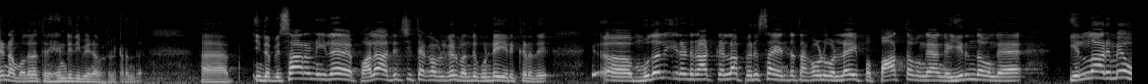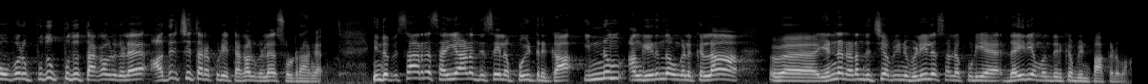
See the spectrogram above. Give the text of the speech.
நான் முதல்ல திரு ஹென்றி திபேன் அவர்கள்ட்ட இருந்து. இந்த விசாரணையில் பல அதிர்ச்சி தகவல்கள் வந்து கொண்டே இருக்கிறது. முதல் இரண்டு நாட்கள்லாம் பெருசாக எந்த தகவலும் இல்லை. இப்போ பார்த்தவங்க அங்கே இருந்தவங்க எல்லாருமே ஒவ்வொரு புது புது தகவல்களை அதிர்ச்சி தரக்கூடிய தகவல்களை சொல்கிறாங்க இந்த விசாரணை சரியான திசையில் போயிட்டுருக்கா? இன்னும் அங்கே இருந்தவங்களுக்கெல்லாம் என்ன நடந்துச்சு அப்படின்னு வெளியில் சொல்லக்கூடிய தைரியம் வந்திருக்கு அப்படின்னு பார்க்கணுமா?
